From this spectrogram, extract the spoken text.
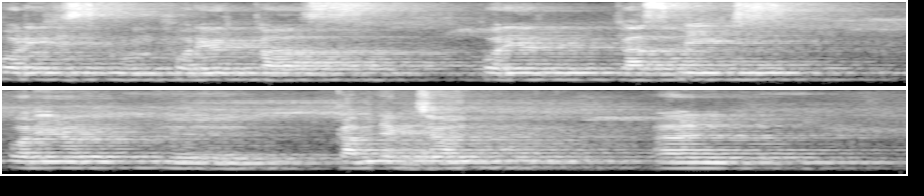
for your school, for your class, for your classmates, for your um, coming exam, and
